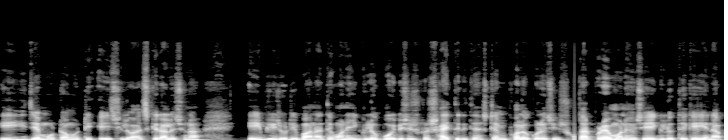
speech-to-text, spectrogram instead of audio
এই যে মোটামুটি এই ছিল আজকের আলোচনা। এই ভিডিওটি বানাতে অনেকগুলো বই, বিশেষ করে সাহিত্যের ইতিহাসটা আমি ফলো করেছি। তারপরে মনে হয়েছে এগুলো থেকেই এনাপ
